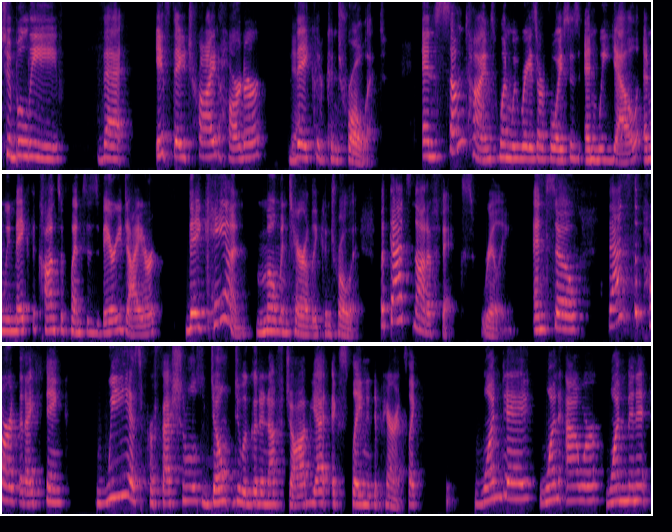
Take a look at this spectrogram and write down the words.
to believe that if they tried harder, Yeah. they could control it. And sometimes when we raise our voices and we yell and we make the consequences very dire, they can momentarily control it. But that's not a fix, really. And so that's the part that I think we as professionals don't do a good enough job yet explaining to parents. Like one day, one hour, one minute,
